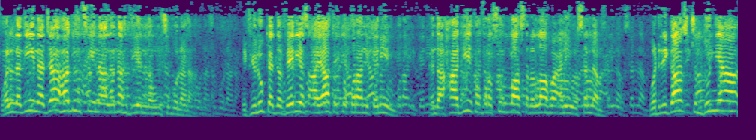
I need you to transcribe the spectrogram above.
وَالَّذِينَ جَاهَدُوا فِينَا لَنَهْدِيَنَّهُمْ سُبُلَنَا if you look at the various ayat of the Quran Kareem and the hadith of Rasulullah sallallahu alaihi wasallam, with regards to dunya,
